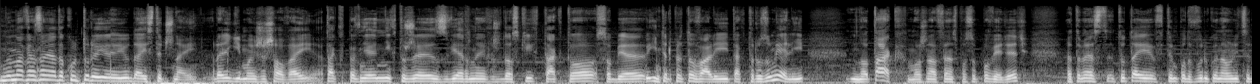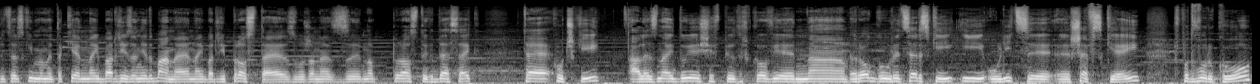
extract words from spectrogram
No nawiązania do kultury judaistycznej, religii mojżeszowej. Tak pewnie niektórzy z wiernych żydowskich tak to sobie interpretowali i tak to rozumieli. No tak, można w ten sposób powiedzieć. Natomiast tutaj w tym podwórku na ulicy Rycerskiej mamy takie najbardziej zaniedbane, najbardziej proste, złożone z no, prostych desek, te kuczki, ale znajduje się w Piotrkowie na rogu Rycerskiej i ulicy Szewskiej w podwórku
